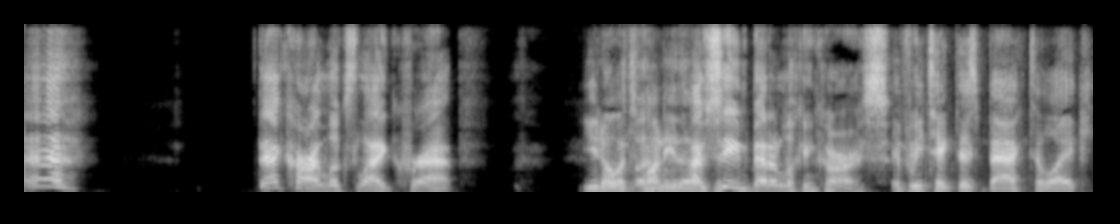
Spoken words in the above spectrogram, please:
eh, that car looks like crap. you know what's Look, funny though? I've is if- seen better looking cars. if we take this back to like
